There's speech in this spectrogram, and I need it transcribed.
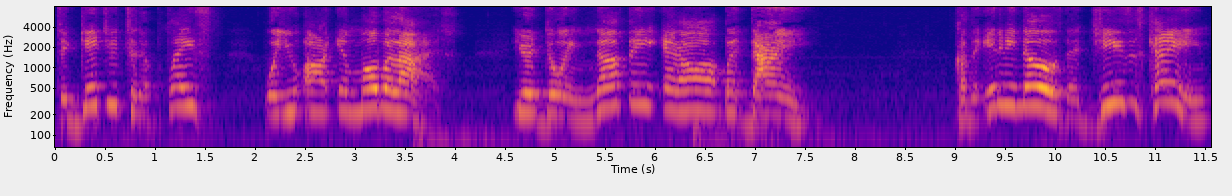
to get you to the place where you are immobilized. You're doing nothing at all but dying. Because the enemy knows that Jesus came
